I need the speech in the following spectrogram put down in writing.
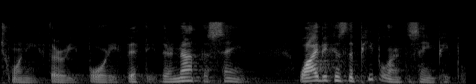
20, 30, 40, 50. They're not the same. Why? Because the people aren't the same people.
